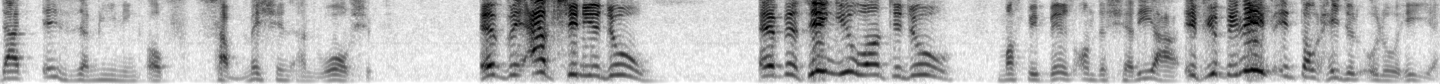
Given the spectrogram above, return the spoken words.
That is the meaning of submission and worship. Every action you do, Everything you want to do must be based on the Sharia. If you believe in Tawheed al-Uluhiyyah,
